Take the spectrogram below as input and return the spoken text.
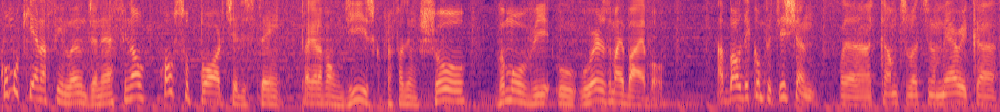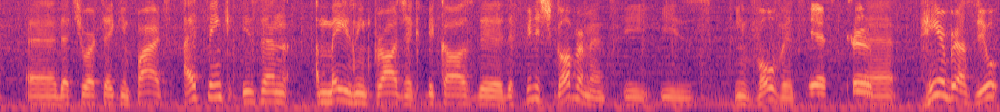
como que é na Finlândia, né? Afinal, qual suporte eles têm para gravar um disco, para fazer um show? Vamos ouvir o Where's My Bible? About the competition, uh, come to Latin America uh, that you are taking part, I think is an amazing project because the, the Finnish government is involved. Yes, true. Uh, here in Brazil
